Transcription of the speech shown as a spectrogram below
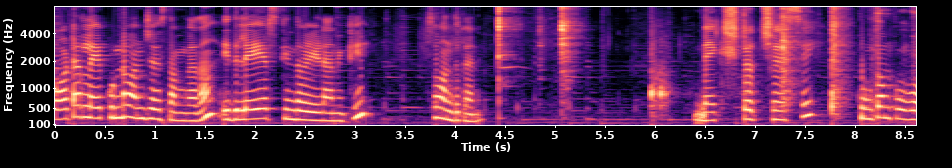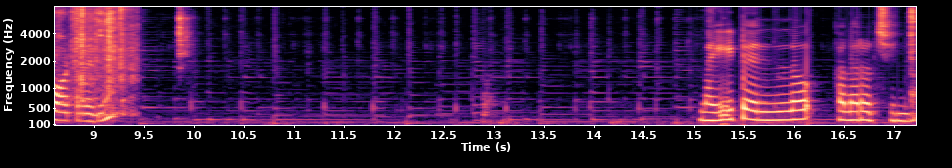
వాటర్ లేకుండా వంచేస్తాం కదా ఇది లేయర్స్ కింద వేయడానికి. సో అందుకని. నెక్స్ట్ వచ్చేసి కుంకుమ పువ్వు వాటర్ ఇది. లైట్ ఎల్లో కలర్ వచ్చింది.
